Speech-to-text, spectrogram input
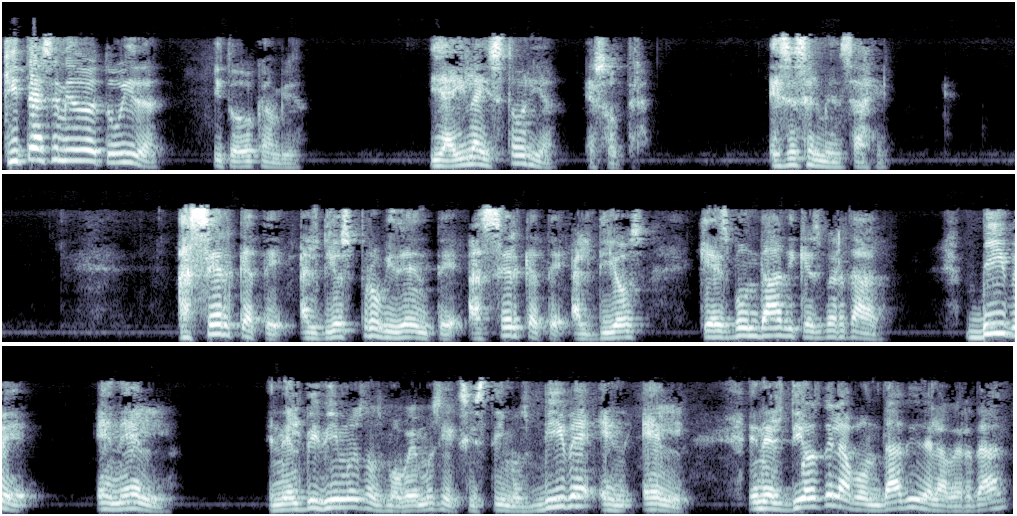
Quita ese miedo de tu vida y todo cambia. Y ahí la historia es otra. Ese es el mensaje. Acércate al Dios providente, acércate al Dios que es bondad y que es verdad. Vive en Él. En Él vivimos, nos movemos y existimos. Vive en Él, en el Dios de la bondad y de la verdad,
